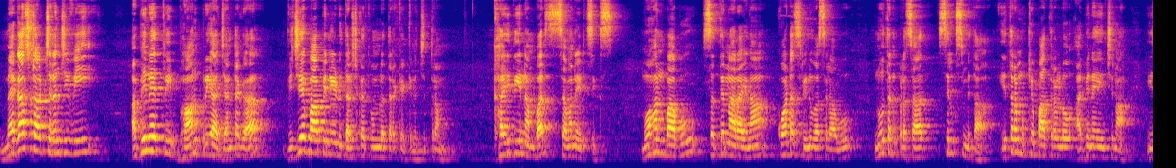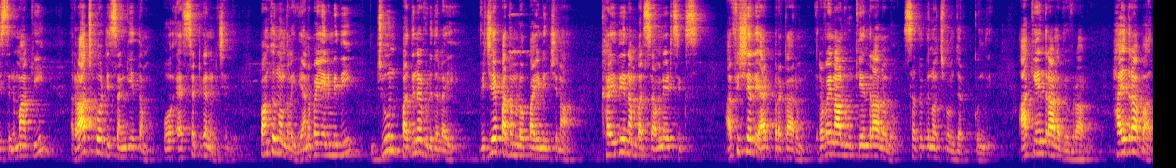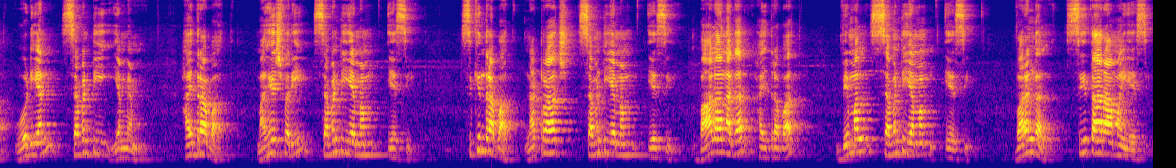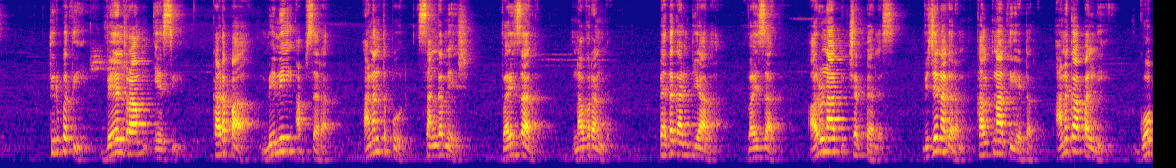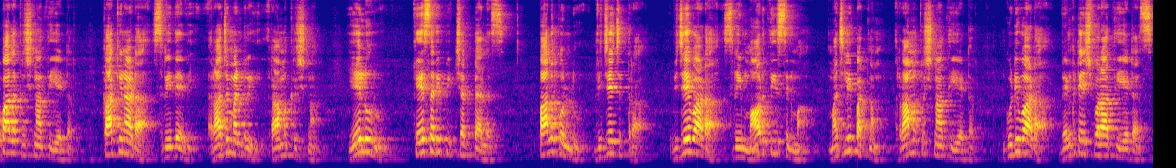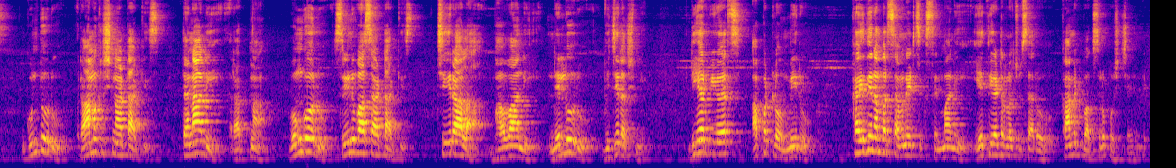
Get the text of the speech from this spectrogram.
Megastar Chiranjeevi అభినేత్రి భానుప్రియ జంటగా విజయబాపినేడు దర్శకత్వంలో తెరకెక్కిన చిత్రం Khaidi number seven eight six. Mohan Babu Satyanarayana Kota Srinivasa Rao Nutan Prasad Silk Smitha ఇతర ముఖ్య పాత్రల్లో అభినయించిన ఈ సినిమాకి రాజ్కోటి సంగీతం ఓ ఎస్సెట్గా నిలిచింది. పంతొమ్మిది వందల ఎనభై ఎనిమిది జూన్ పదిన విడుదలై విజయపదంలో పయనించిన Khaidi number seven eight six official ad ప్రకారం ఇరవై నాలుగు కేంద్రాలలో శతదినోత్సవం జరుపుకుంది. ఆ కేంద్రాల వివరాలు Hyderabad Odeon seventy MM Hyderabad Maheshwari seventy MM AC Secunderabad Natraj seventy MM AC Balanagar Hyderabad Vimal seventy MM AC Warangal Seetharama AC Tirupati Velram AC Kadapa mini Apsara. Anantapur Sangamesh Vizag Navrang Pedagantyada Vizag Aruna picture palace Vizianagaram Kalpana theatre Anakapalli Gopalakrishna theatre Kakinada Sridevi Rajahmundry Ramakrishna Eluru Kesari picture palace Palakollu Vijaya Chitra Vijayawada Sri Maruti cinema Machilipatnam Ramakrishna theatre Gudivada Venkateswara theatres Guntur Ramakrishna talkies Tenali Ratna Ongole Srinivasa talkies Chirala Bhavani Nellore Vijayalakshmi. Dear viewers అప్పట్లో మీరు Khaidi number seven eight six సినిమాని ఏ థియేటర్లో చూశారో comment బాక్స్లో post చేయండి.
